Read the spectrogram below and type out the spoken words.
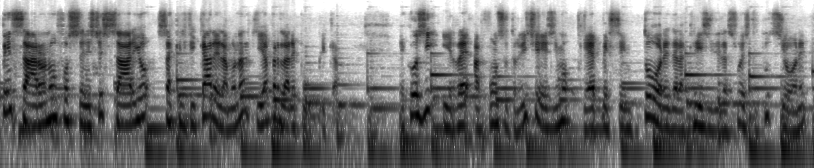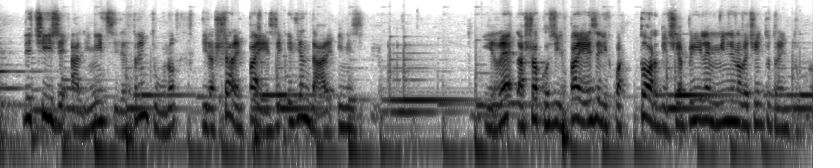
pensarono fosse necessario sacrificare la monarchia per la Repubblica. E così il re Alfonso XIII, che ebbe sentore della crisi della sua istituzione, decise all'inizio del 31 di lasciare il paese e di andare in esilio. Il re lasciò così il paese il 14 aprile 1931.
